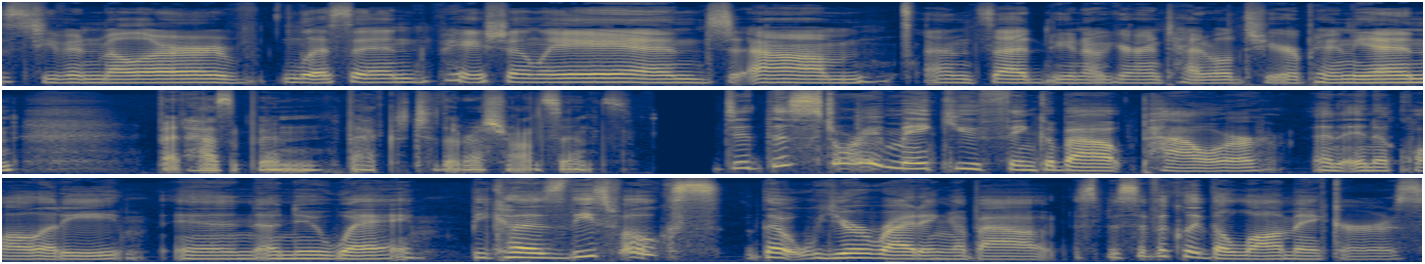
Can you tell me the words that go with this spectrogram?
Stephen Miller listened patiently and um, and said, you know, you're entitled to your opinion, but hasn't been back to the restaurant since. Did this story make you think about power and inequality in a new way? Because these folks that you're writing about, specifically the lawmakers,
